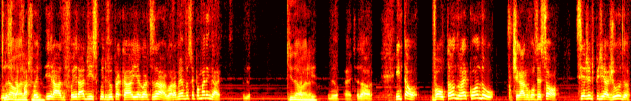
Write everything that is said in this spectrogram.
Tudo Que assim na hora, faixa. Foi cara. irado, foi iradíssimo. Ele veio pra cá e agora diz, ah, agora vem você pra Maringá. Entendeu? Que da hora. Aqui, entendeu? É, isso é da hora. Então, voltando, né? Quando chegar no consenso, ó, se a gente pedir ajuda,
